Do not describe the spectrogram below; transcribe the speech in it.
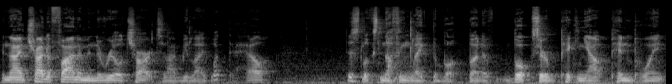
And I'd try to find them in the real charts and I'd be like, what the hell? this looks nothing like the book. But if books are picking out pinpoint,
